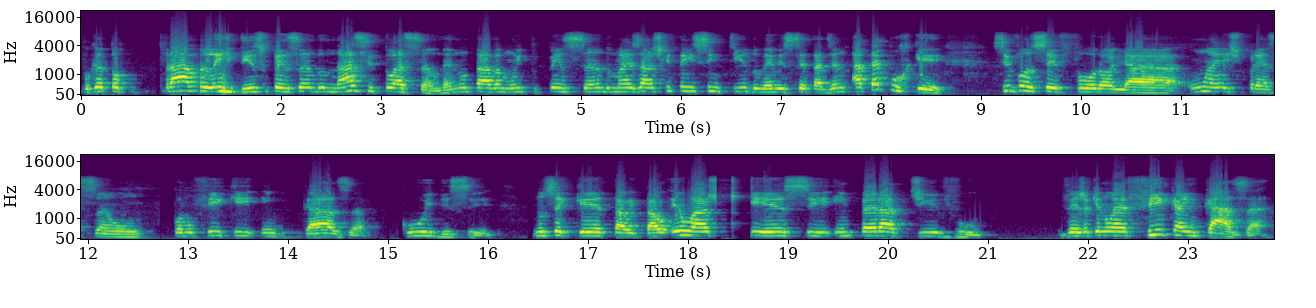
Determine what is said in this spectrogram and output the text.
porque eu estou, para além disso, pensando na situação, né? Não estava muito pensando, mas acho que tem sentido mesmo isso que você está dizendo, até porque, se você for olhar uma expressão como fique em casa, cuide-se, não sei o que, tal e tal, eu acho que esse imperativo, veja que não é fica em casa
